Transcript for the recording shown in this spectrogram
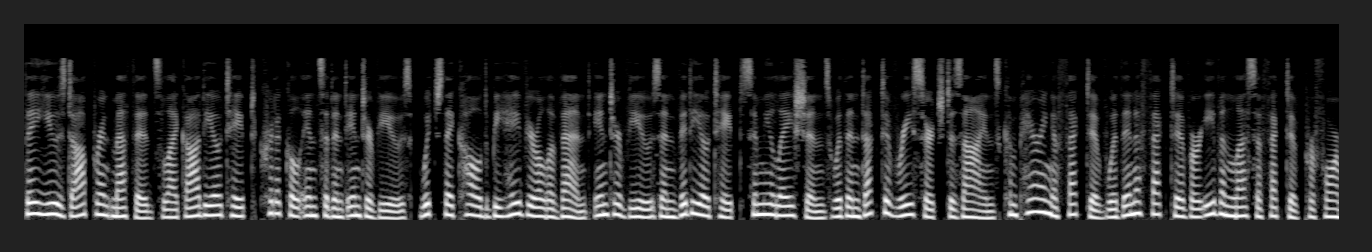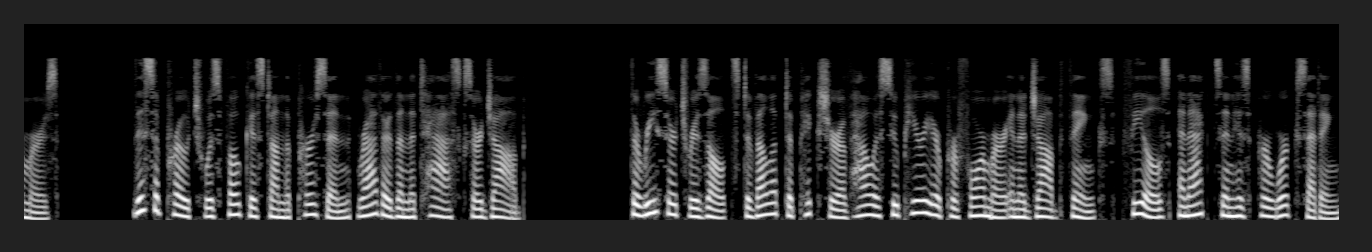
They used operant methods like audiotaped critical incident interviews, which they called behavioral event interviews and videotaped simulations with inductive research designs comparing effective with ineffective or even less effective performers. This approach was focused on the person, rather than the tasks or job. The research results developed a picture of how a superior performer in a job thinks, feels, and acts in his, her work setting.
